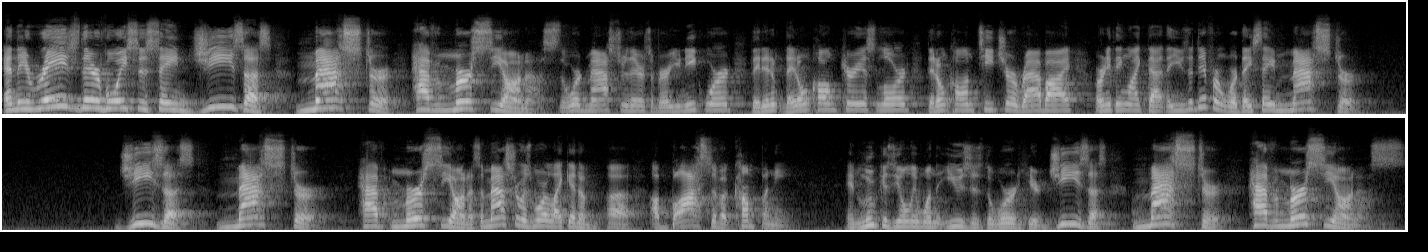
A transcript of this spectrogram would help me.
And they raised their voices, saying, Jesus, Master, have mercy on us. The word master there is a very unique word. They, didn't, they don't call him kyrios Lord, they don't call him teacher, rabbi, or anything like that. They use a different word. They say, Master. Jesus, Master, have mercy on us. A master was more like an, a, uh, a boss of a company. And Luke is the only one that uses the word here. Jesus, Master, have mercy on us.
